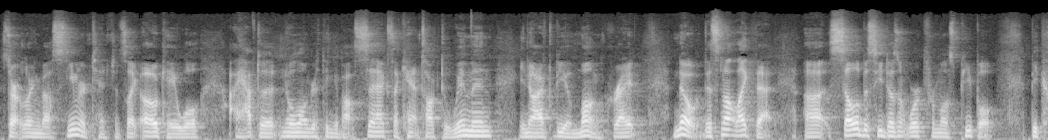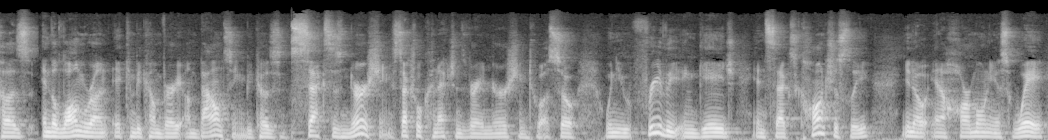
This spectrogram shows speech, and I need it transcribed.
start learning about semen retention. It's like, oh, okay, well, I have to no longer think about sex. I can't talk to women. You know, I have to be a monk, right? No, that's not like that. Uh, celibacy doesn't work for most people because in the long run, it can become very unbalancing because sex is nourishing. Sexual connection is very nourishing to us. So when you freely engage in sex consciously, you know, in a harmonious way,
